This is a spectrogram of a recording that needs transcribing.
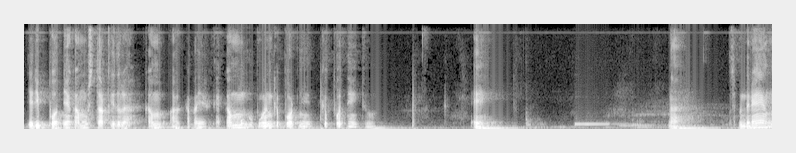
jadi botnya kamu start gitulah kamu apa ya kayak kamu menghubungkan ke botnya ke botnya itu. Eh nah sebenarnya yang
